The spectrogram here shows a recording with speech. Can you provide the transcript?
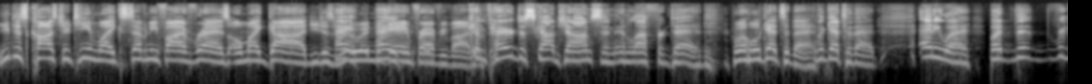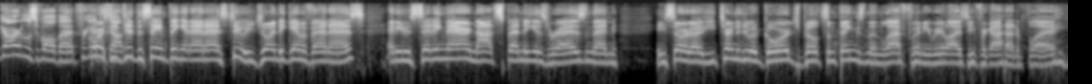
you just cost your team like 75 res. Oh my god, you just Hey, ruined the game for everybody. Compared to Scott Johnson in Left 4 Dead. well, we'll get to that. We'll get to that. Anyway, but the, regardless of all that, Of forget course, he did the same thing in NS too. He joined a game of NS, and he was sitting there not spending his res, and then he sort of he turned into a gorge, built some things, and then left when he realized he forgot how to play.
